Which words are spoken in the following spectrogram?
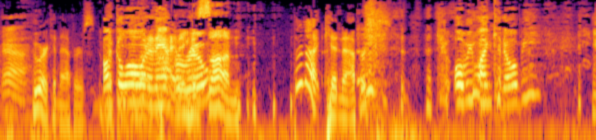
Yeah. Who are kidnappers? Uncle Owen and are Aunt hiding his Beru, son. They're not kidnappers. Obi Wan Kenobi,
